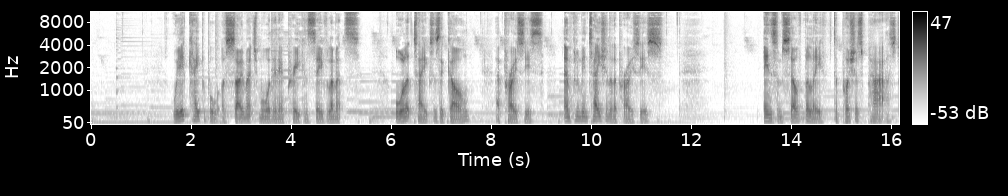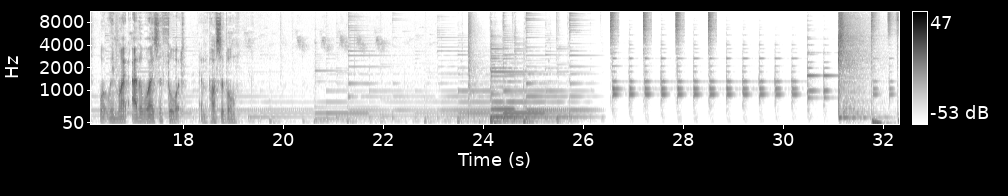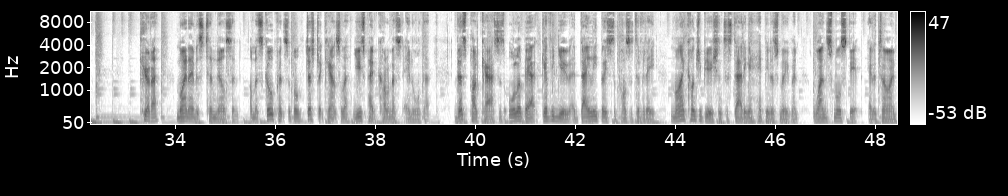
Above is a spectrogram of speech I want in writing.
We are capable of so much more than our preconceived limits. All it takes is a goal, a process, implementation of the process, and some self belief to push us past what we might otherwise have thought impossible. Kia ora. My name is Tim Nelson. I'm a school principal, district councillor, newspaper columnist, and author. This podcast is all about giving you a daily boost of positivity, my contribution to starting a happiness movement, one small step at a time.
